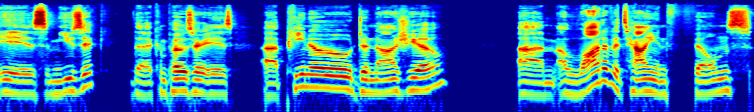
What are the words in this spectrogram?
is music. The composer is uh, Pino Donaggio. Um, a lot of Italian films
